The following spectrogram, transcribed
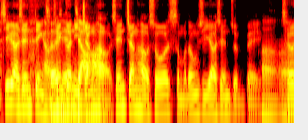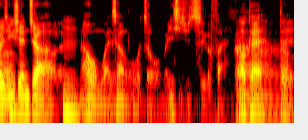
机票先订好，先跟你讲好，先讲好说什么东西要先准备，车已经先叫好了，嗯，然后我们晚上我走，我们一起去吃个饭，OK，对，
